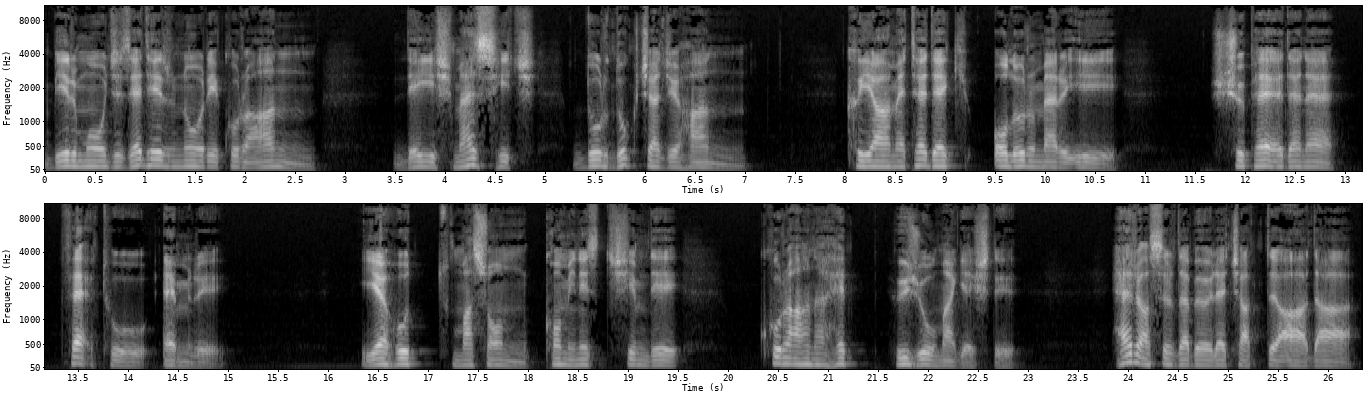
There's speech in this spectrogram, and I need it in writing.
Bir mucizedir nuri Kur'an, değişmez hiç durdukça cihan. Kıyamete dek olur mer'i, şüphe edene fe'tu emri. Yahut, mason, komünist şimdi Kur'an'a hep hücuma geçti. Her asırda böyle çattı ada,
